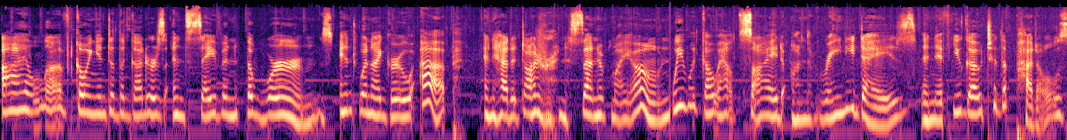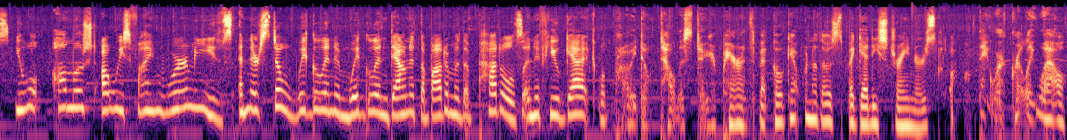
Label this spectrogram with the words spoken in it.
I loved going into the gutters and saving the worms. And when I grew up, and had a daughter and a son of my own, we would go outside on the rainy days. And if you go to the puddles, you will almost always find wormies, and they're still wiggling and wiggling down at the bottom of the puddles. And if you get, well, probably don't tell this to your parents, but go get one of those spaghetti strainers. Oh, they work really well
